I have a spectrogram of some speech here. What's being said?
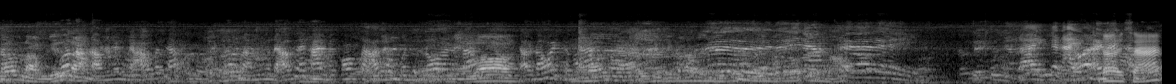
sớm lòng dữ Có lắm. lòng nhân đạo đó Tấm lòng nhân đạo thấy hai mẹ con tao cho mình lo đó. Lo. Tao đói thằng đó Đây cái này. Rồi xả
